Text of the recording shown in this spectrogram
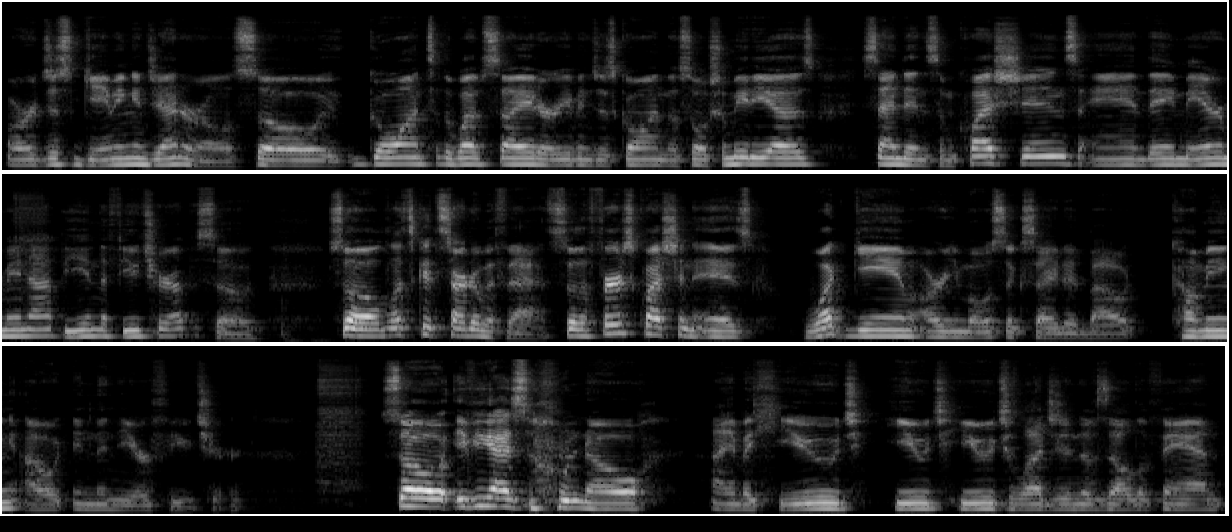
or just gaming in general. So go on to the website or even just go on the social medias, send in some questions, and they may or may not be in the future episode. So let's get started with that. So the first question is What game are you most excited about coming out in the near future. So, if you guys don't know, I am a huge, huge, huge Legend of Zelda fan.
